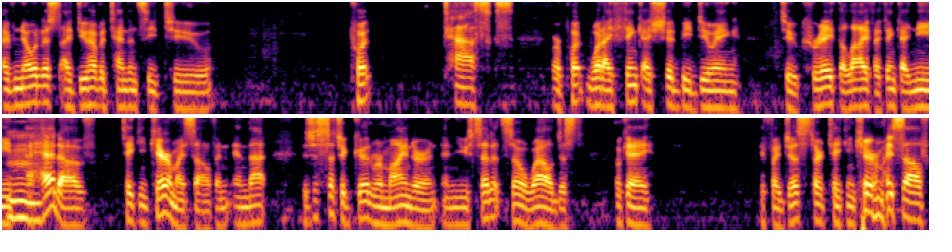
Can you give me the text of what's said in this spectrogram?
I've noticed I do have a tendency to put tasks or put what I think I should be doing to create the life I think I need Mm. ahead of taking care of myself. And and that is just such a good reminder. And, and you said it so well. Just okay, if I just start taking care of myself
